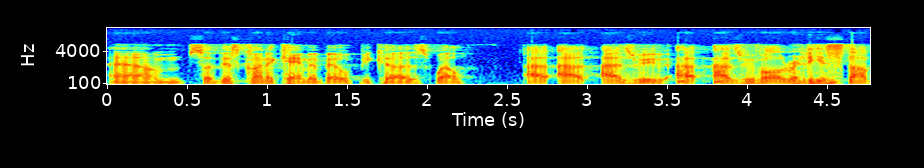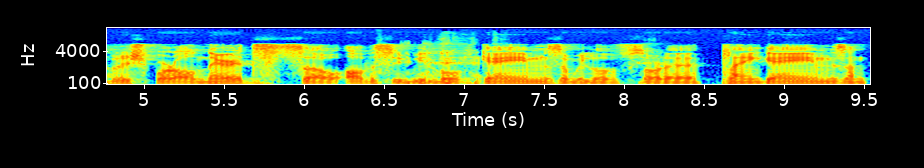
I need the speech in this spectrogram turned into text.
Um, so this kind of came about because, well, as we've as we've already established, we're all nerds. So obviously we love games and we love sort of playing games. And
